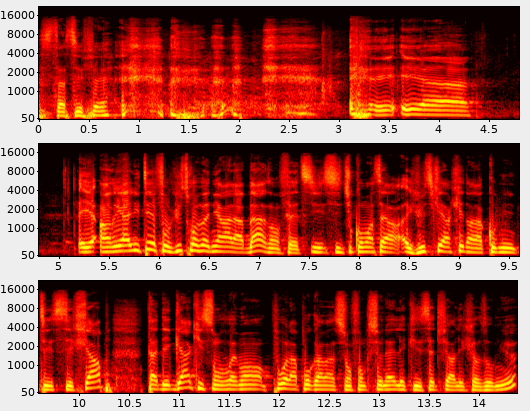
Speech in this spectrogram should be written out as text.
Ça, c'est fait. euh, et en réalité, il faut juste revenir à la base, en fait. Si, tu commences à juste chercher dans la communauté C Sharp, tu as des gars qui sont vraiment pour la programmation fonctionnelle et qui essaient de faire les choses au mieux.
